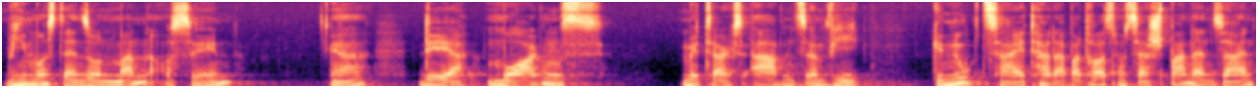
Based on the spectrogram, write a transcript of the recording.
wie muss denn so ein Mann aussehen, ja, der morgens, mittags, abends irgendwie genug Zeit hat, aber trotzdem muss er spannend sein.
